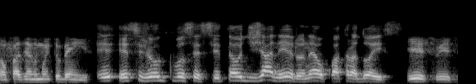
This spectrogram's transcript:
estão fazendo muito bem isso. Esse jogo que você cita é o de janeiro, né? O 4 a 2 Isso, isso.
